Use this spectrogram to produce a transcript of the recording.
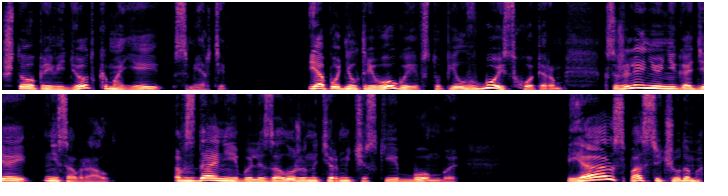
что приведет к моей смерти. Я поднял тревогу и вступил в бой с Хоппером. К сожалению, негодяй не соврал. В здании были заложены термические бомбы. Я спасся чудом,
